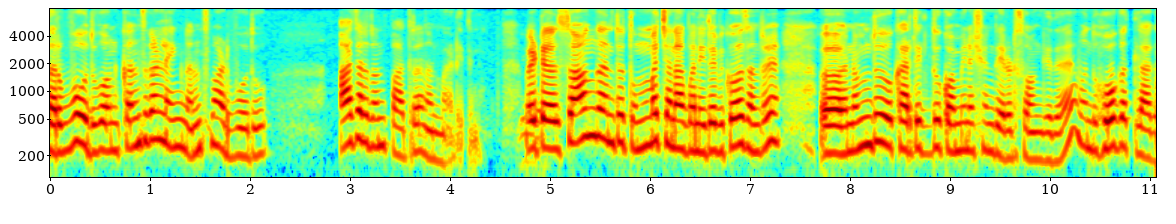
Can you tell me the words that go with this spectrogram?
ತರ್ಬೋದು, ಅವ್ನ ಕನಸುಗಳನ್ನ ಹೆಂಗೆ ನನಸು ಮಾಡ್ಬೋದು, ಆ ಥರದೊಂದು ಪಾತ್ರ ನಾನು ಮಾಡಿದ್ದೀನಿ. ಬಟ್ ಸಾಂಗ್ ಅಂತೂ ತುಂಬ ಚೆನ್ನಾಗಿ ಬಂದಿದೆ ಬಿಕಾಸ್ ಅಂದರೆ ನಮ್ಮದು ಕಾರ್ತಿಕ್ದು ಕಾಂಬಿನೇಷನ್ದು ಎರಡು ಸಾಂಗ್ ಇದೆ. ಒಂದು ಹೋಗತ್ಲಾಗ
